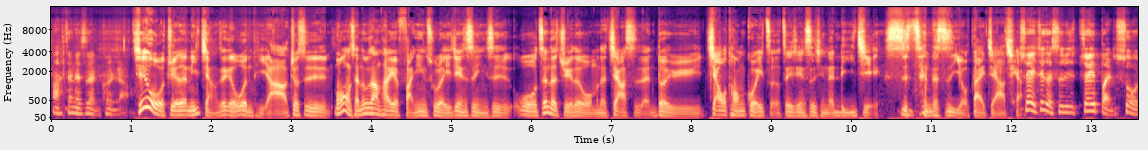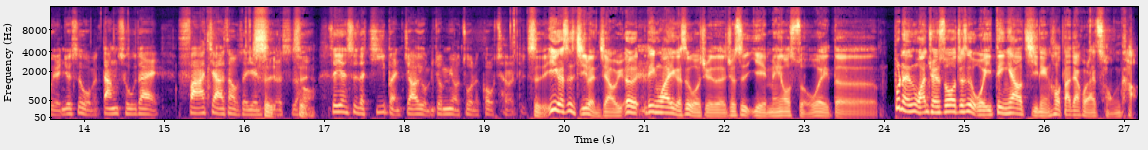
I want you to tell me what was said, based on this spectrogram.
啊，真的是很困扰。其实我觉得你讲这个问题啊，就是某种程度上它也反映出了一件事情，是我真的觉得我们的驾驶人对于交通规则这件事情的理解是真的是有待加强。所以这个是不是追本溯源，就是我们当初在。发驾照这件事的时候，这件事的基本教育我们就没有做的够彻底。是一个是基本教育，二另外一个是我觉得就是也没有所谓的，不能完全说就是我一定要几年后大家回来重考，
